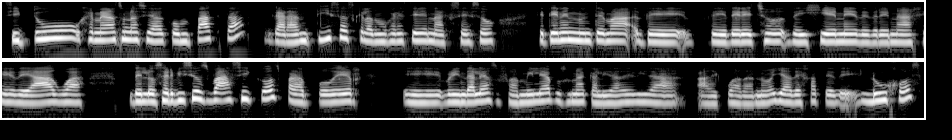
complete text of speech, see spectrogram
Si tú generas una ciudad compacta, garantizas que las mujeres tienen acceso, que tienen un tema de, derecho de higiene, de drenaje, de agua, de los servicios básicos para poder eh, brindarle a su familia pues una calidad de vida adecuada, ¿no? Ya déjate de lujos,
